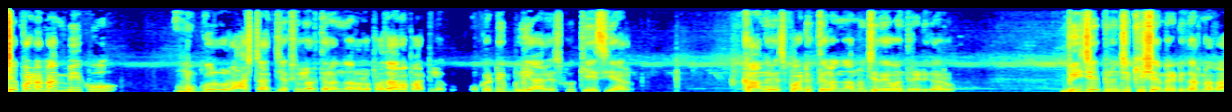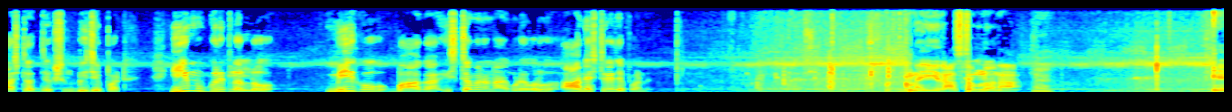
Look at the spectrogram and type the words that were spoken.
చెప్పండి అన్న మీకు ముగ్గురు రాష్ట్ర అధ్యక్షులు ఉన్నారు తెలంగాణలో ప్రధాన పార్టీలకు. ఒకటి బీఆర్ఎస్కు కేసీఆర్ కాంగ్రెస్ పార్టీకి తెలంగాణ నుంచి రేవంత్ రెడ్డి గారు బీజేపీ నుంచి కిషన్ రెడ్డి గారు నా రాష్ట్ర అధ్యక్షులు బీజేపీ పార్టీ. ఈ ముగ్గురిట్లలో మీకు బాగా ఇష్టమైన నాయకుడు ఎవరు? ఆనెస్ట్గా చెప్పండి. అన్న ఈ రాష్ట్రంలోన ఏ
